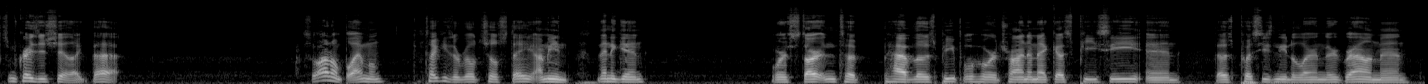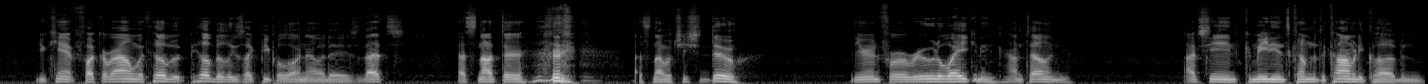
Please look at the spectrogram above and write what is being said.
Some crazy shit like that. So I don't blame them. Kentucky's a real chill state. I mean, then again, we're starting to have those people who are trying to make us PC, and those pussies need to learn their ground, man. You can't fuck around with hill- hillbillies like people are nowadays. That's that's not their that's not what you should do. You're in for a rude awakening, I'm telling you. I've seen comedians come to the comedy club and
